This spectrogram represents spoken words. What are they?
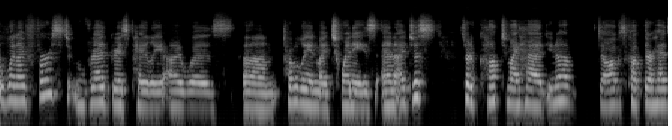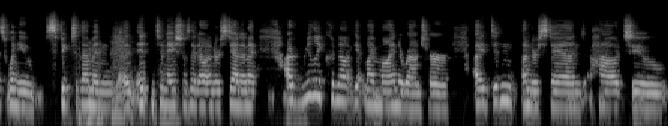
when I first read Grace Paley, I was um, probably in my 20s, and I just sort of cocked my head. You know how dogs cock their heads when you speak to them in, in intonations they don't understand. And I, I really could not get my mind around her. I didn't understand how to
